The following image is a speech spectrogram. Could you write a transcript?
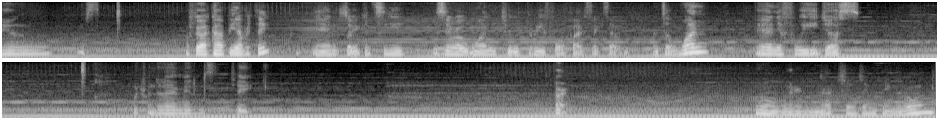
and if I copy everything, and so you can see 0, 1, 2, 3, 4, 5, 6, 7 until 1. And if we just, which one did I make a mistake? All right. Oh, I did not change anything at all.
